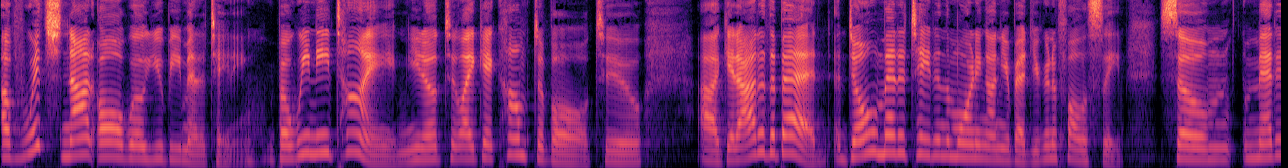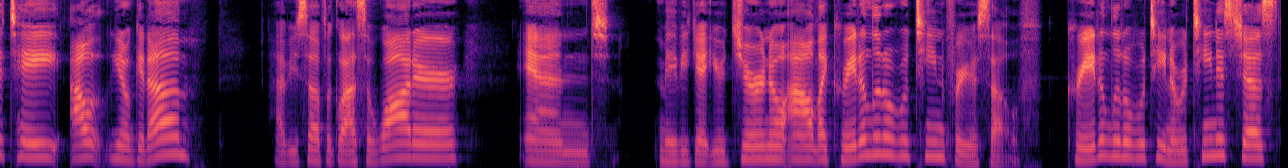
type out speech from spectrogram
of which not all will you be meditating, but we need time, you know, to like get comfortable, to uh, get out of the bed. Don't meditate in the morning on your bed. You're going to fall asleep. So um, meditate out, you know, get up, have yourself a glass of water, and maybe get your journal out. Like create a little routine for yourself. Create a little routine. A routine is just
